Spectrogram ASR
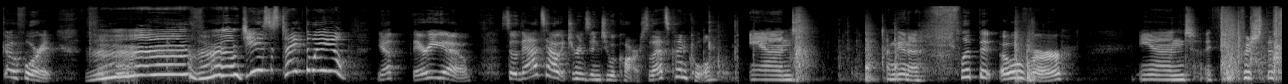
Go for it. Jesus, take the wheel. Yep, there you go. So that's how it turns into a car. So that's kind of cool. And I'm gonna flip it over and I think push this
